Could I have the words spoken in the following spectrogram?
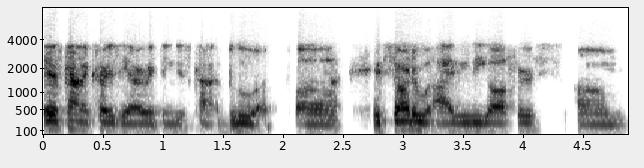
it was kind of crazy how everything just kind of blew up. Uh, it started with Ivy League offers, um,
